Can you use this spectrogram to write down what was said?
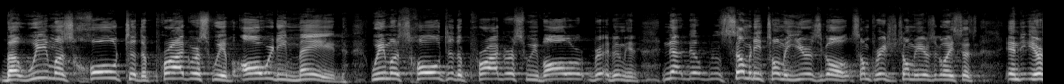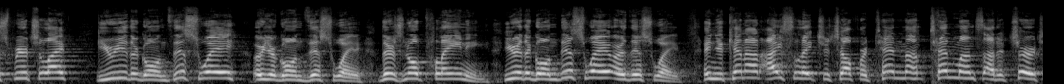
But we must hold to the progress we have already made. We must hold to the progress we've already made. Now, somebody told me years ago, some preacher told me years ago, he says, in your spiritual life, you're either going this way or you're going this way. There's no planing. You're either going this way or this way. And you cannot isolate yourself for 10, 10 months out of church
